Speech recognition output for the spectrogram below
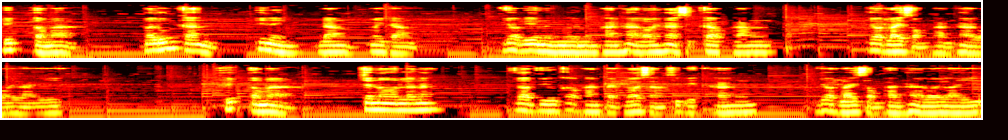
คลิปต่อมา มาลุ้นกันที่หนึ่งดังไม่ดัง ยอดวิว 11,559 ครั้ง ยอดไลค์ 2,500 ไลค์คลิปต่อมา จะนอนแล้วนะ ยอดวิว 9,831 ครั้ง ยอดไลค์ 2,500 ไลค์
